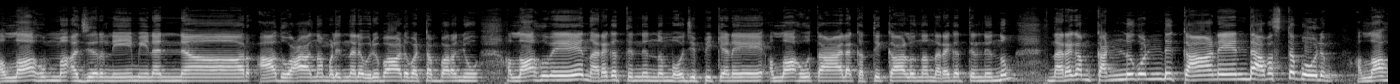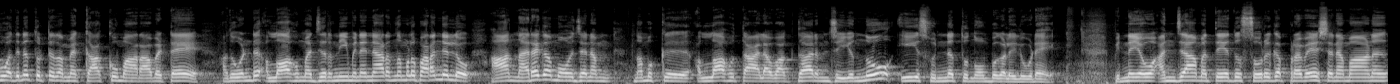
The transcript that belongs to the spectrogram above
അള്ളാഹുമ്മ അജിർനി മിനന്നാർ. ആ ദുആ നമ്മൾ ഇന്നലെ ഒരുപാട് വട്ടം പറഞ്ഞു. അള്ളാഹുവേ നരകത്തിൽ നിന്നും മോചിപ്പിക്കണേ. അള്ളാഹു താല കത്തിക്കാളുന്ന നരകത്തിൽ നിന്നും നരകം കണ്ണുകൊണ്ട് കാണേണ്ട അവസ്ഥ പോലും അള്ളാഹു അതിനെ തൊട്ട് നമ്മെ കാക്കുമാറാവട്ടെ. അതുകൊണ്ട് അള്ളാഹു മജിർനി മിനന്നാർ എന്ന് നമ്മൾ പറഞ്ഞല്ലോ. ആ നരകമോചനം നമുക്ക് അള്ളാഹു താല വാഗ്ദാനം ചെയ്യുന്നു ഈ സുന്നത്തു നോമ്പുകളിലൂടെ. പിന്നെയോ അഞ്ചാമത്തേത് സ്വർഗപ്രവേശനമാണ്.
